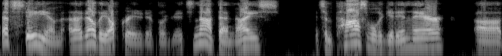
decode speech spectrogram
that stadium. I know they upgraded it, but it's not that nice. It's impossible to get in there. Uh,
